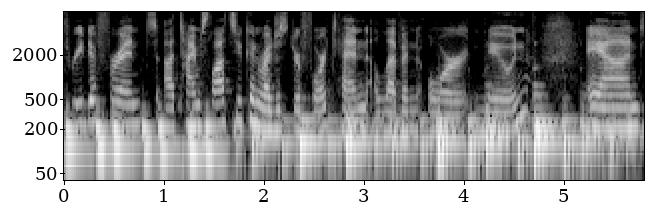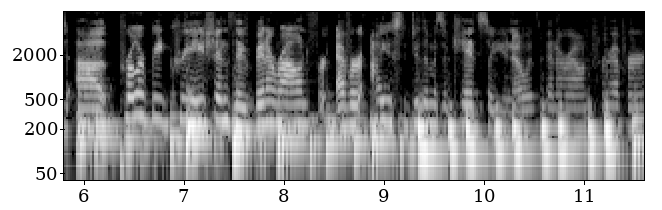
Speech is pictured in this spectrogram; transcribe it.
three different uh, time slots you can register for 10, 11, or noon. And uh, perler bead creations, they've been around forever. I used to do them as a kid, so you know it's been around forever.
